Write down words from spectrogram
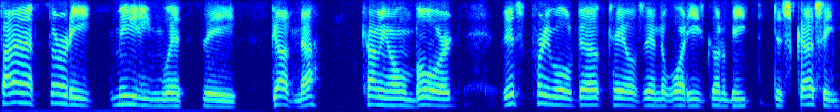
5:30 meeting with the governor coming on board, this pretty well dovetails into what he's going to be discussing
